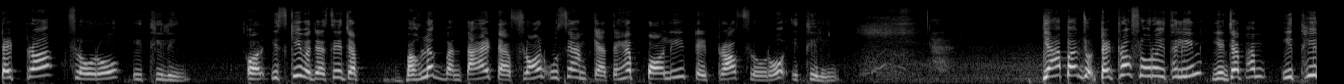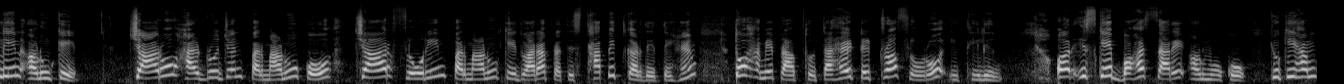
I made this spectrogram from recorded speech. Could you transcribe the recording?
टेट्राफ्लोरोइथिलीन। और इसकी वजह से जब बहुलक बनता है टेफ्लॉन, उसे हम कहते हैं पॉली टेट्राफ्लोरोइथिलीन यहाँ पर जो टेट्राफ्लोरोइथिलीन, ये जब हम इथिलीन अणु के चारों हाइड्रोजन परमाणु को चार फ्लोरीन परमाणु के द्वारा प्रतिस्थापित कर देते हैं तो हमें प्राप्त होता है टेट्राफ्लोरोइथिलीन। और इसके बहुत सारे अणुओं को, क्योंकि हम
